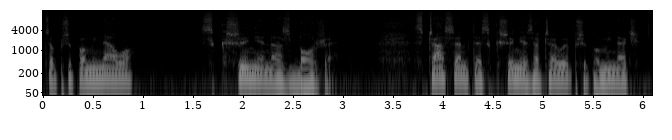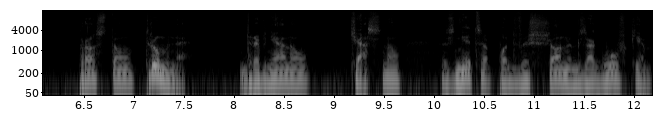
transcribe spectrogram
co przypominało skrzynie na zboże. Z czasem te skrzynie zaczęły przypominać prostą trumnę, drewnianą, ciasną, z nieco podwyższonym zagłówkiem.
